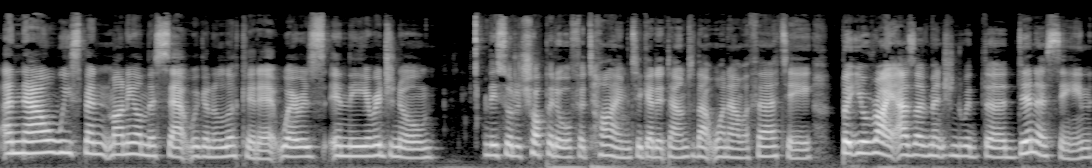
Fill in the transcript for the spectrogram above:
and now we spent money on this set, we're going to look at it. Whereas in the original, they sort of chop it all for time to get it down to that one hour 30 but you're right as i've mentioned with the dinner scene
